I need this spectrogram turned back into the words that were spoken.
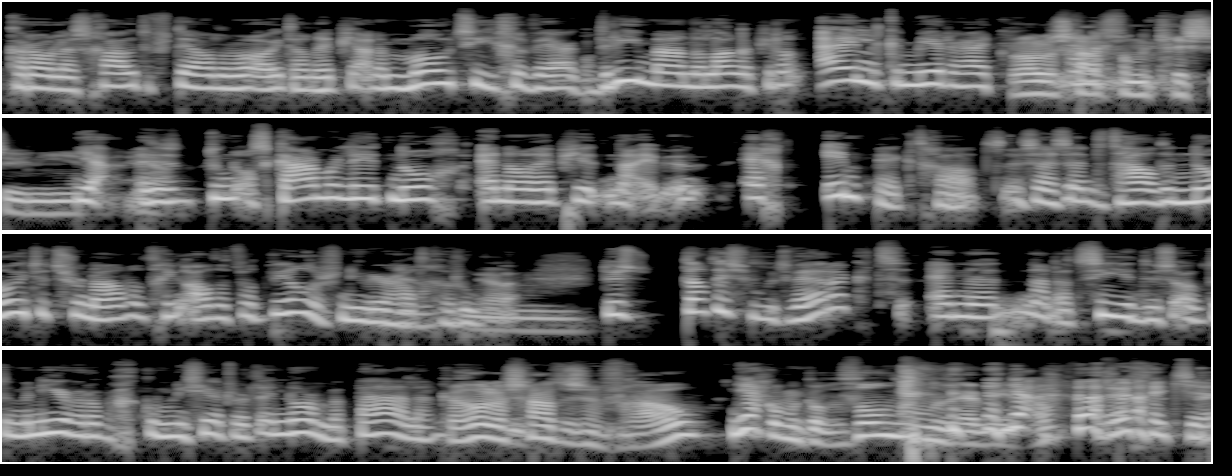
Carola Schouten vertelde me ooit, dan heb je aan een motie gewerkt. Drie maanden lang heb je dan eindelijk een meerderheid. Carola En Schout dan- van de ChristenUnie. Ja, en dus toen als Kamerlid nog. En dan heb je, nou, heb je echt impact gehad. En zij zei, het haalde nooit het journaal, want het ging altijd wat Wilders nu weer had geroepen. Ja. Dus dat is hoe het werkt. En eh, nou, dat zie je dus ook de manier waarop er gecommuniceerd wordt enorm bepalen. Carola Schout is een vrouw. Ja. Dan kom ik op het volgende onderwerp weer Ja. Ruggetje.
